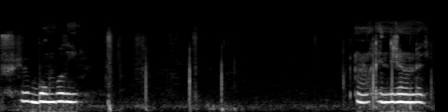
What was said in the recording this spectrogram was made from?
Şöyle bombalayayım. Ama kendi canına gitti.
